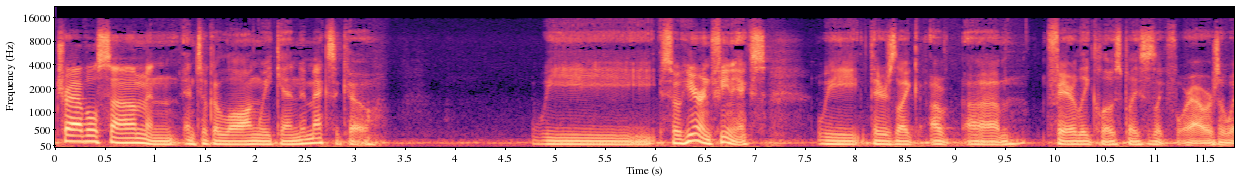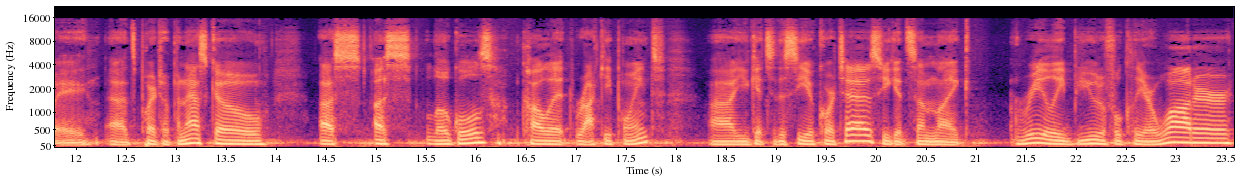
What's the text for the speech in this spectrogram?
travel some and, and took a long weekend in Mexico. We so here in Phoenix, we there's like a um, fairly close places like four hours away. Uh, it's Puerto Penasco. Us us locals call it Rocky Point. Uh, you get to the Sea of Cortez, you get some like really beautiful clear water.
